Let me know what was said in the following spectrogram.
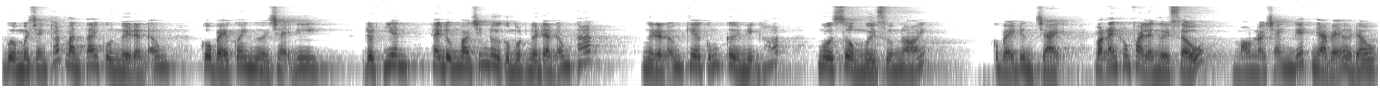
vừa mới tránh thoát bàn tay của người đàn ông, cô bé quay người chạy đi. Đột nhiên, lại đụng vào trên đùi của một người đàn ông khác. Người đàn ông kia cũng cười nịnh hót, ngồi xổm người xuống nói, cô bé đừng chạy, bọn anh không phải là người xấu. Mau nói cho anh biết nhà bé ở đâu.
